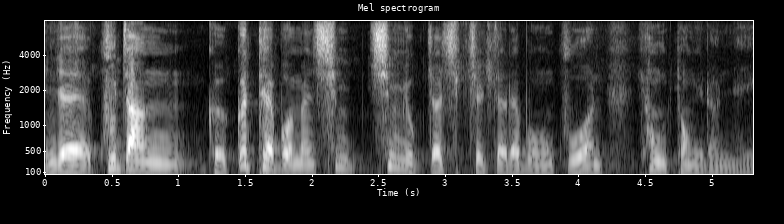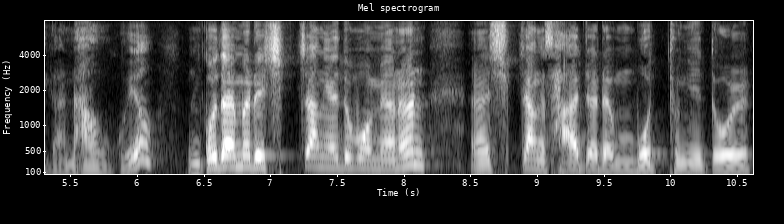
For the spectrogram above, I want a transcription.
이제 9장 그 끝에 보면 16절, 17절에 보면 구원 형통 이런 얘기가 나오고요. 음, 그 다음에 10장에도 보면은 10장 4절에 보면 모퉁이 돌,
